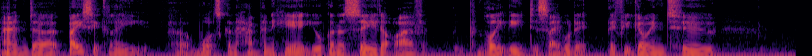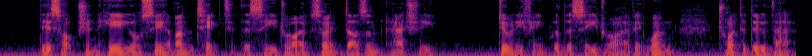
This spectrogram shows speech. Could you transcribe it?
And uh, basically uh, what's going to happen here you're going to see that I've completely disabled it. If you go into this option here you'll see I've unticked the C drive so it doesn't actually do anything with the C drive. It won't try to do that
